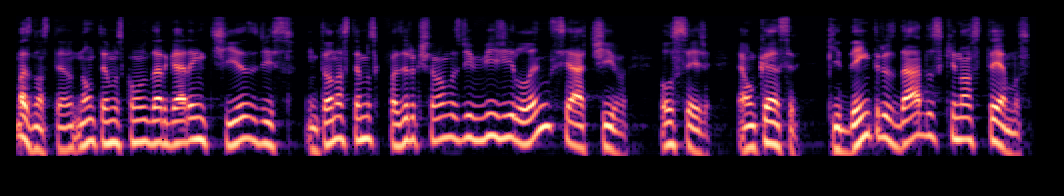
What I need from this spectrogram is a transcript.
Mas nós te não temos como dar garantias disso. Então nós temos que fazer o que chamamos de vigilância ativa, ou seja, é um câncer que dentre os dados que nós temos,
